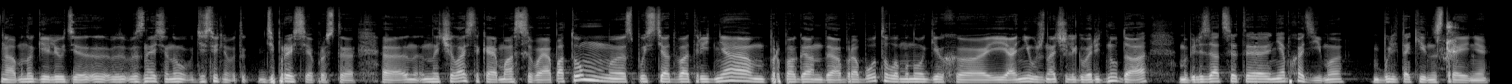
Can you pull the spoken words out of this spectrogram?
а, многие люди, э, вы знаете, ну, действительно, вот депрессия просто э, началась такая массовая, а потом, э, спустя 2-3 дня, пропаганда обработала многих, и они уже начали говорить, ну да, мобилизация это необходимо. Были такие настроения.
